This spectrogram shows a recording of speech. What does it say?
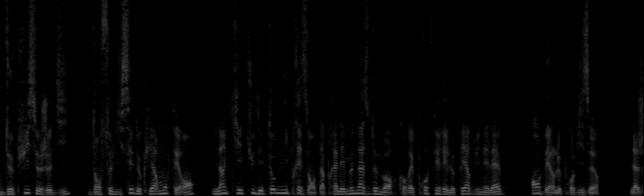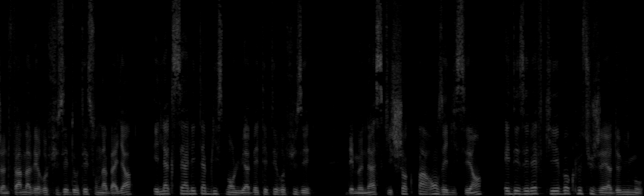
Depuis ce jeudi, dans ce lycée de Clermont-Ferrand, l'inquiétude est omniprésente après les menaces de mort qu'aurait proféré le père d'une élève envers le proviseur. La jeune femme avait refusé d'ôter son abaya et l'accès à l'établissement lui avait été refusé. Des menaces qui choquent parents et lycéens et des élèves qui évoquent le sujet à demi-mot.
